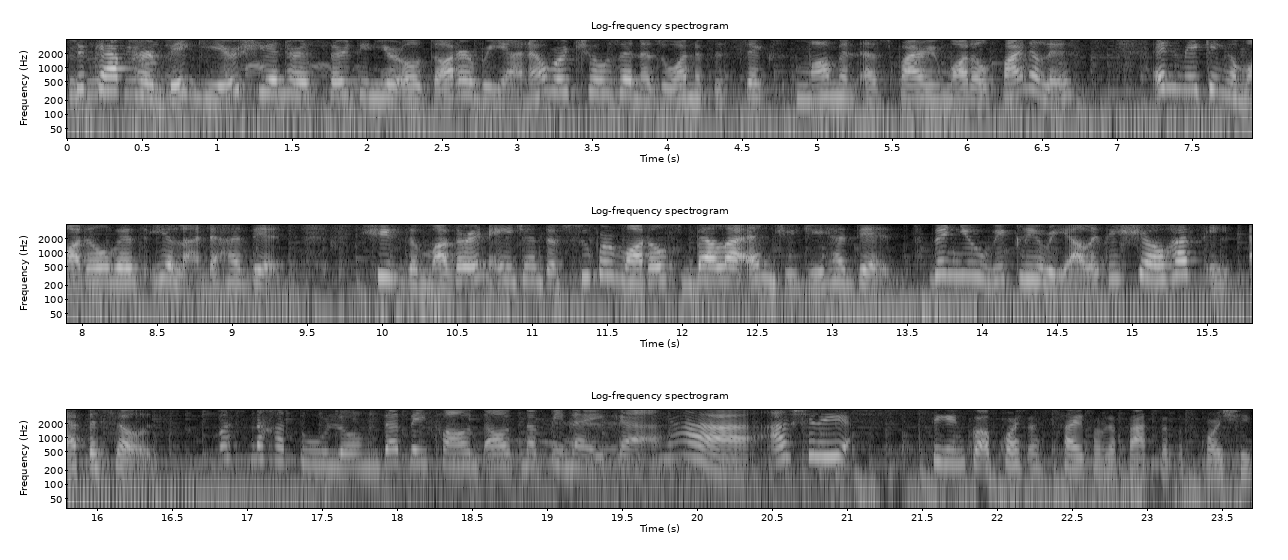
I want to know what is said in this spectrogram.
To cap her big year, she and her 13 year old daughter Brianna were chosen as one of the six Mom and Aspiring Model finalists in Making a Model with Yolanda Hadid. She's the mother and agent of supermodels Bella and Gigi Hadid. The new weekly reality show has 8 episodes. Mas nakatulong that they found out na Pinay ka. Yeah, actually, tingin ko, of course, aside from the fact that, of course, she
